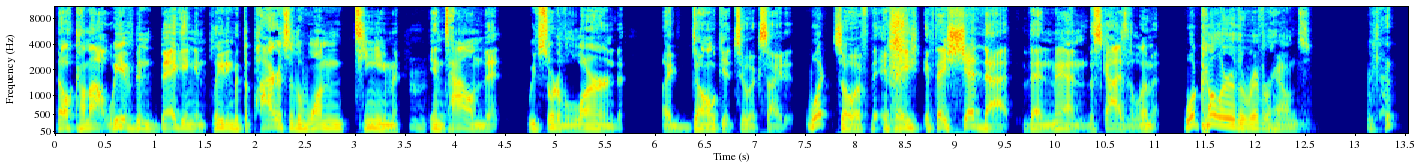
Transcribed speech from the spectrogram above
they'll come out. We have been begging and pleading, but the Pirates are the one team hmm. in town that we've sort of learned like don't get too excited. What So if if they if they shed that, then man, the sky's the limit. what color are the Riverhounds?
